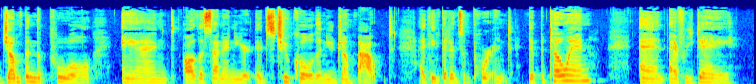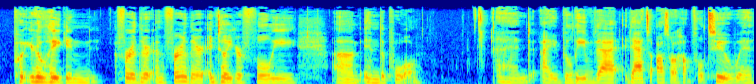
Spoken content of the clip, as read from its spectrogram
jump in the pool and all of a sudden you're it's too cold and you jump out. I think that it's important dip a toe in and every day put your leg in further and further until you're fully um, in the pool. And I believe that that's also helpful too with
